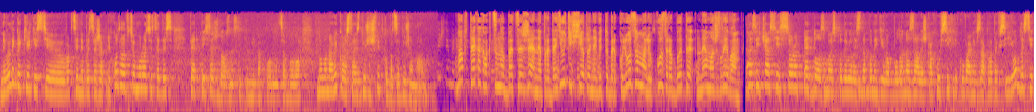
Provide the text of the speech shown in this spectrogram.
Невелика кількість е, вакцини БЦЖ приходила в цьому році, це десь 5 тисяч доз, наскільки мені так пам'ятається було. Ну вона використалась дуже швидко, бо це дуже мало. В аптеках вакцину БЦЖ не продають і щеплення від туберкульозу малюку зробити неможливо. На час є 45 доз. Ми ось подивились на понеділок. Було на залишках у всіх лікувальних закладах всієї області.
